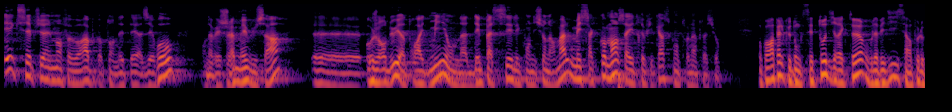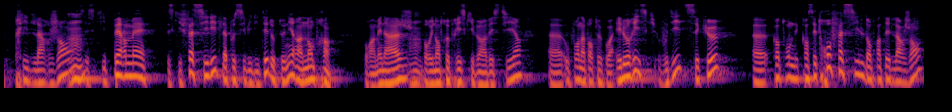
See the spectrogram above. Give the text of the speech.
exceptionnellement favorable quand on était à 0, on n'avait jamais vu ça. Euh, Aujourd'hui, à 3,5, on a dépassé les conditions normales, mais ça commence à être efficace contre l'inflation. Donc on rappelle que donc ces taux directeurs, vous l'avez dit, c'est un peu le prix de l'argent, mmh. c'est ce qui permet, c'est ce qui facilite la possibilité d'obtenir un emprunt pour un ménage, mmh. pour une entreprise qui veut investir euh, ou pour n'importe quoi. Et le risque, vous dites, c'est que euh, quand, c'est trop facile d'emprunter de l'argent,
